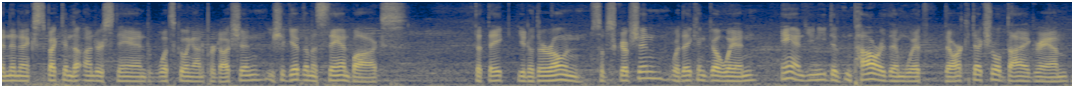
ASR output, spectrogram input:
and then expect them to understand what's going on in production. You should give them a sandbox that they, you know, their own subscription where they can go in, and you need to empower them with the architectural diagram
